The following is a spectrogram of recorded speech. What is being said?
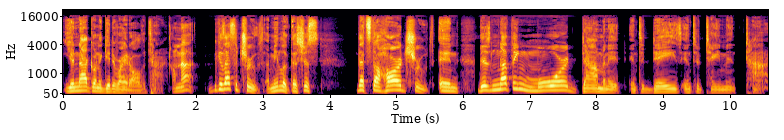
you're not going to get it right all the time. I'm not. Because that's the truth. I mean, look, that's just, that's the hard truth. And there's nothing more dominant in today's entertainment time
